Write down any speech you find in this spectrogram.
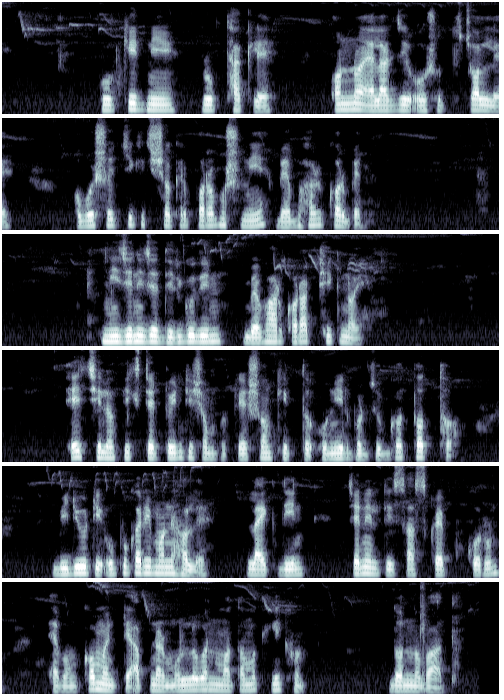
ও কিডনি রোগ থাকলে, অন্য অ্যালার্জির ওষুধ চললে অবশ্যই চিকিৎসকের পরামর্শ নিয়ে ব্যবহার করবেন। নিজে নিজে দীর্ঘদিন ব্যবহার করা ঠিক নয়। এই ছিল ফিক্সড টোয়েন্টি সম্পর্কে সংক্ষিপ্ত ও নির্ভরযোগ্য তথ্য। ভিডিওটি উপকারী মনে হলে লাইক দিন, চ্যানেলটি সাবস্ক্রাইব করুন এবং কমেন্টে আপনার মূল্যবান মতামত লিখুন। ধন্যবাদ।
